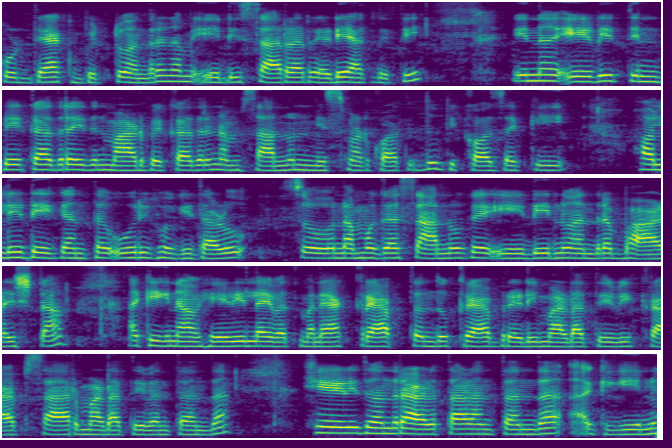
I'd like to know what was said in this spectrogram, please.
ಕುದ್ಯಾಕೆ ಬಿಟ್ಟು ಅಂದರೆ ನಮ್ಮ ಏಡಿ ಸಾರ ರೆಡಿ ಆಗ್ತೈತಿ. ಇನ್ನು ಏಡಿ ತಿನ್ನಬೇಕಾದ್ರೆ ಇದನ್ನು ಮಾಡಬೇಕಾದ್ರೆ ನಮ್ಮ ಸಾರನ್ನ ಮಿಸ್ ಮಾಡ್ಕೊಳ್ತಿದ್ದು ಬಿಕಾಸ್ ಆಕಿ ಹಾಲಿಡೇಗಂತ ಊರಿಗೆ ಹೋಗಿದ್ದಾಳು. ಸೊ ನಮಗೆ ಸಾನುಗೆ ಏಡಿನೂ ಅಂದ್ರೆ ಭಾಳ ಇಷ್ಟ. ಆಕೆಗೆ ನಾವು ಹೇಳಿಲ್ಲ ಇವತ್ತು ಮನ್ಯಾಗ ಕ್ರ್ಯಾಬ್ ತಂದು ಕ್ರ್ಯಾಬ್ ರೆಡಿ ಮಾಡತ್ತೀವಿ ಕ್ರ್ಯಾಬ್ ಸಾರು ಮಾಡತ್ತೀವಿ ಅಂತಂದು ಹೇಳಿದ್ದು ಅಂದ್ರೆ ಅಳ್ತಾಳಂತಂದು ಆಕೆಗೆ ಏನೂ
